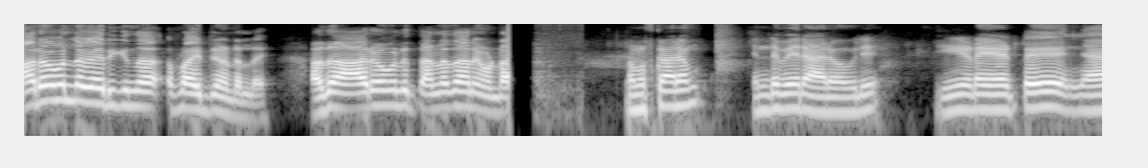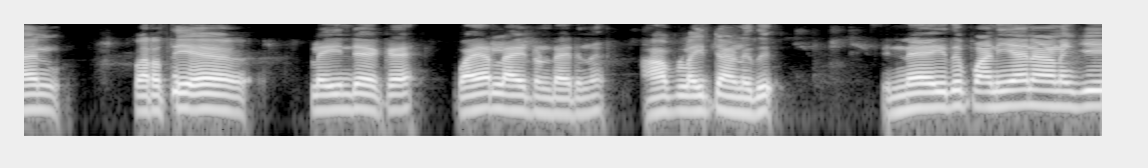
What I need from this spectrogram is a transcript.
ആരോമലിന്റെ കയറിക്കുന്ന ഫ്ലൈറ്റ് കണ്ടല്ലേ? അത് ആരോമൽ തന്നെ തന്നെ ഉണ്ടാക്കി. നമസ്കാരം. എന്റെ പേര് ആരോമൽ ഈയിടെയായിട്ട് ഞാൻ പറത്തിയ പ്ലെയിന്റെ ഒക്കെ വൈറലായിട്ടുണ്ടായിരുന്നു ആ ഫ്ലൈറ്റാണിത് പിന്നെ ഇത് പണിയാനാണെങ്കിൽ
